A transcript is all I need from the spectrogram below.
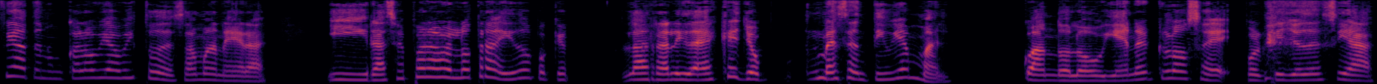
Fíjate, nunca lo había visto de esa manera. Y gracias por haberlo traído, porque la realidad es que yo me sentí bien mal cuando lo vi en el closet, porque yo decía,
